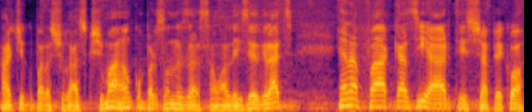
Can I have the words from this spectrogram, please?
artigo para churrasco e chimarrão com personalização a laser grátis, é na Facas e Artes Chapecó.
